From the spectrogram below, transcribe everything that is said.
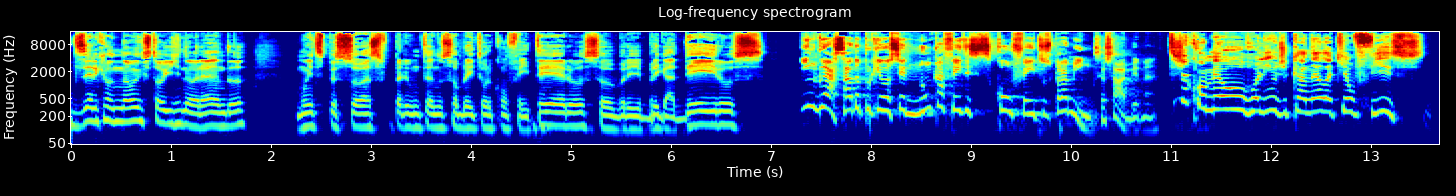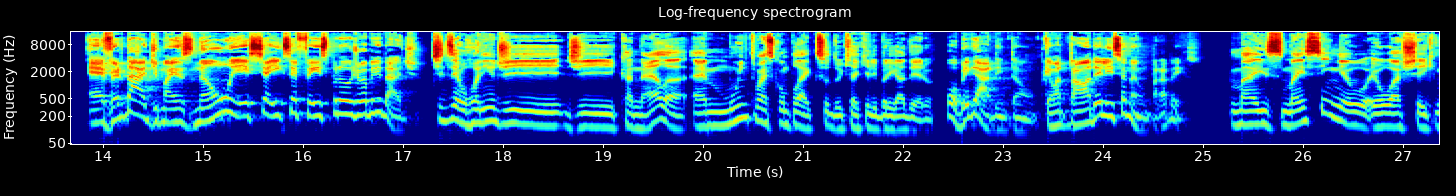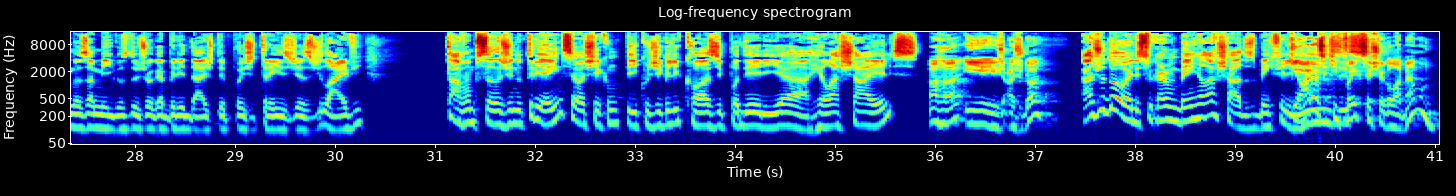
dizer que eu não estou ignorando muitas pessoas perguntando sobre Heitor Confeiteiro, sobre brigadeiros. Engraçado porque você nunca fez esses confeitos pra mim, você sabe, né? Você já comeu o rolinho de canela que eu fiz? É verdade, mas não esse aí que você fez pro jogabilidade. Te dizer, o rolinho de, de canela é muito mais complexo do que aquele brigadeiro. Pô, obrigado então. Porque é uma- tá uma delícia mesmo, parabéns. Mas, mas sim, eu, eu achei que meus amigos do Jogabilidade, depois de três dias de live, estavam precisando de nutrientes. Eu achei que um pico de glicose poderia relaxar eles. Aham, e ajudou? Ajudou, eles ficaram bem relaxados, bem felizes. Que horas que foi que você chegou lá mesmo?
